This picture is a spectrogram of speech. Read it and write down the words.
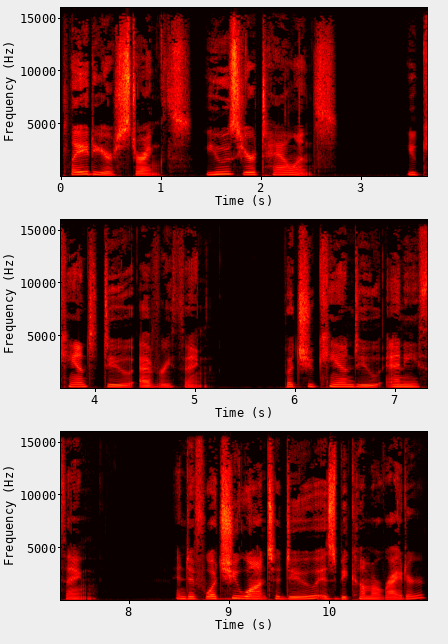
play to your strengths, use your talents. You can't do everything, but you can do anything. And if what you want to do is become a writer,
